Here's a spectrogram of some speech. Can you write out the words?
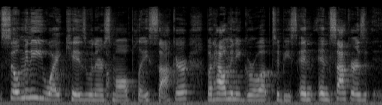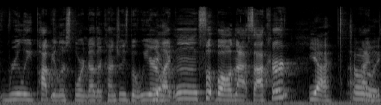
so many white kids when they're small play soccer but how many grow up to be and and soccer is really popular sport in other countries but we are yeah. like mm, football not soccer. Yeah totally.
